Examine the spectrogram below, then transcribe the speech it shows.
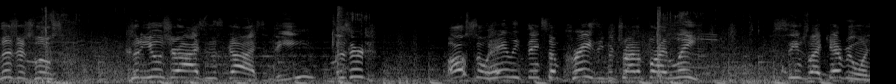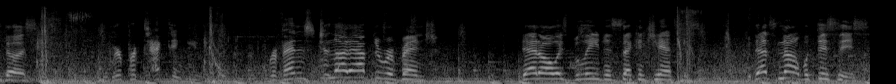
Lizard's loose. Could use your eyes in the skies. The lizard? Also, Hailey thinks I'm crazy for trying to find Li. Seems like everyone does. We're protecting you. Revenge I'm not after revenge. Dad always believed in second chances. But that's not what this is.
